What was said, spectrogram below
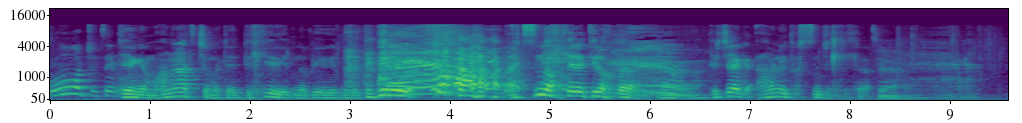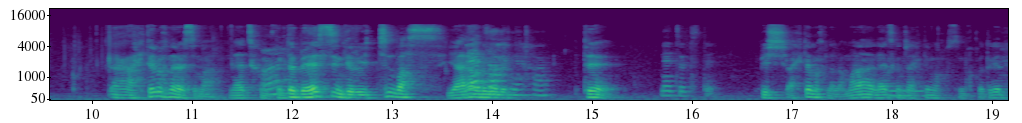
Ууж үзээ. Тэг ингээ манраад ч юм уу те дэлхий иргэд нөө би иргэд нөгөө тэг дээр атсан нь болохоор тэр байхгүй юу. Тэр чи яг 11 төгссөн жил лээ. За. Аа тэрмэх нар байсан маа. Найз хүн. Тэр байсан тэр үе чинь бас Найз нөгөө нэг тий. найзуудтай. биш академик нараа. Манай найз гэж академик болсон байхгүй. Тэгээд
